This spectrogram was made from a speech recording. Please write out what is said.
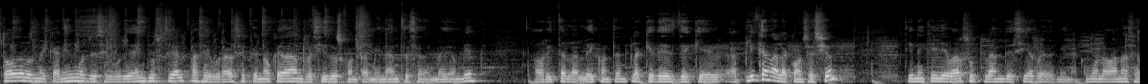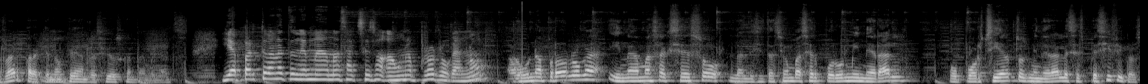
todos los mecanismos de seguridad industrial para asegurarse que no quedaran residuos contaminantes en el medio ambiente. Ahorita la ley contempla que desde que aplican a la concesión, tienen que llevar su plan de cierre de mina. ¿Cómo la van a cerrar para que no queden residuos contaminantes? Y aparte van a tener nada más acceso a una prórroga, ¿no? A una prórroga y nada más acceso, la licitación va a ser por un mineral o por ciertos minerales específicos.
